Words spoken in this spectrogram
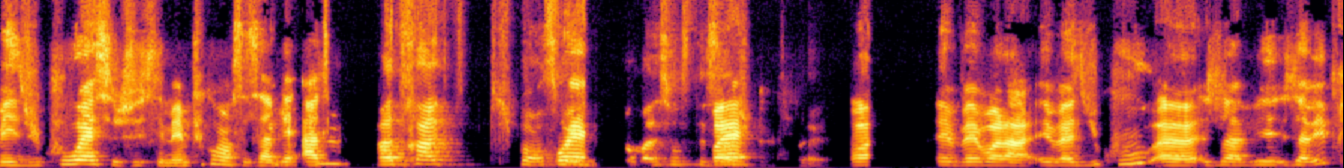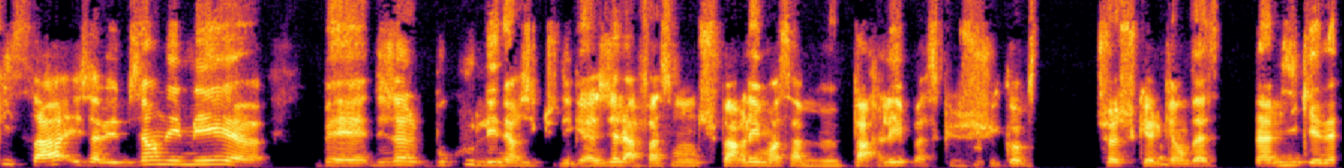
mais du coup, ouais, je sais même plus comment ça s'appelait. Att- mm. Attract, je pense. Ouais, ouais, une formation, c'était ça. je ouais, pense, ouais. ouais. Et ben voilà. Et ben du coup, j'avais, j'avais pris ça et j'avais bien aimé. Ben, déjà, beaucoup de l'énergie que tu dégageais, la façon dont tu parlais, moi, ça me parlait parce que je suis comme ça. Tu vois, je suis quelqu'un d'assez dynamique, énergique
